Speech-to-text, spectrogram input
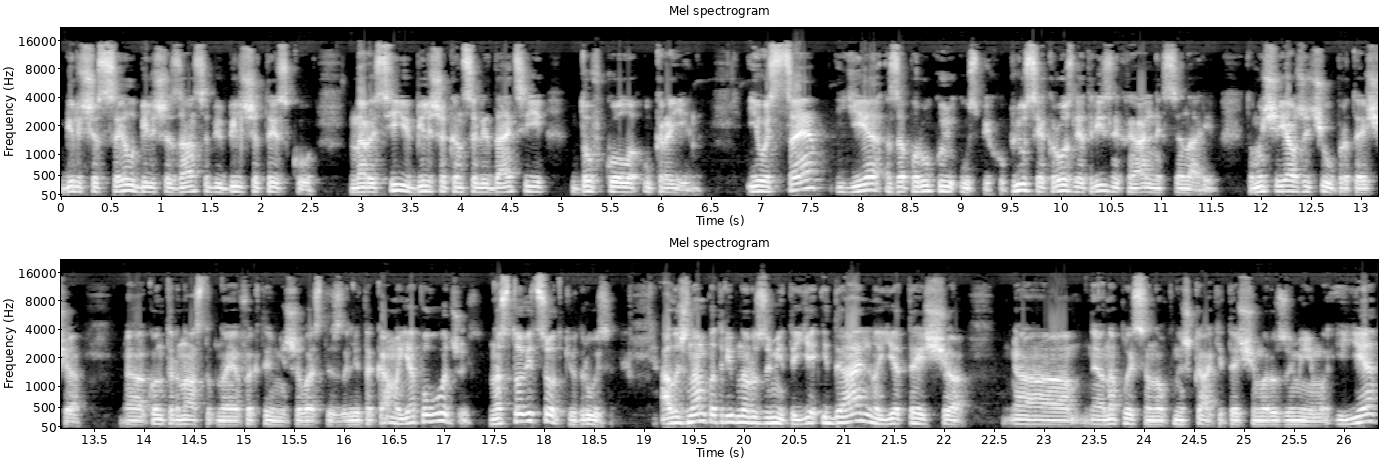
більше сил, більше засобів, більше тиску на Росію, більше консолідації довкола України. І ось це є запорукою успіху, плюс як розгляд різних реальних сценаріїв. Тому що я вже чув про те, що контрнаступ найефективніше вести з літаками. Я погоджуюсь на 100%, друзі. Але ж нам потрібно розуміти, є ідеально, є те, що а, написано в книжках, і те, що ми розуміємо, і є.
